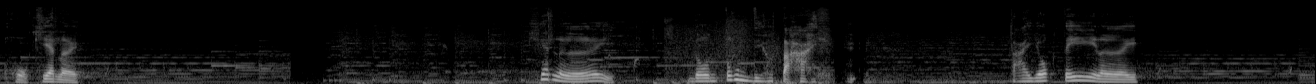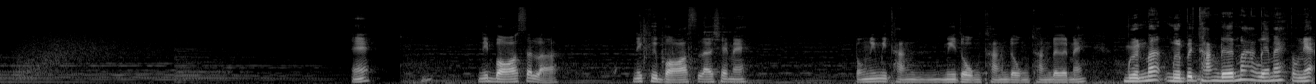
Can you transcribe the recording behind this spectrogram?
โอ้โห เครียดเลย เครียดเลย โดนตุ้มเดียวตาย ตายยกตี้เลย เอ๊ะ นี่บอสเหรอ นี่คือบอสแล้วใช่ไหม ตรงนี้มีทาง มีตรงทางดงทางเดินไหม เหมือนมากเหมือนเป็นทางเดินมากเลยไหมตรงเนี้ย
